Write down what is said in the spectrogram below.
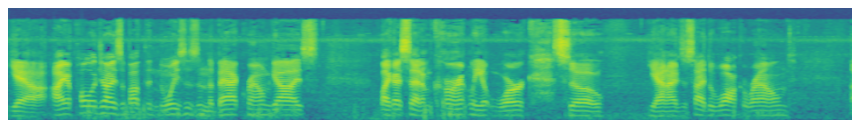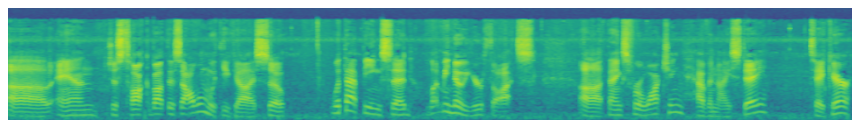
yeah, I apologize about the noises in the background, guys. Like I said, I'm currently at work, so yeah, and I decided to walk around uh, and just talk about this album with you guys. So, with that being said, let me know your thoughts. Uh, thanks for watching. Have a nice day. Take care.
